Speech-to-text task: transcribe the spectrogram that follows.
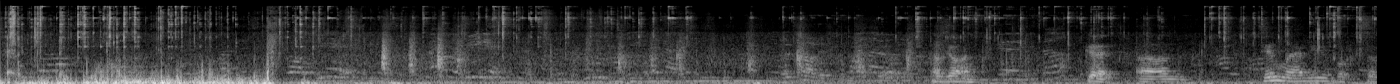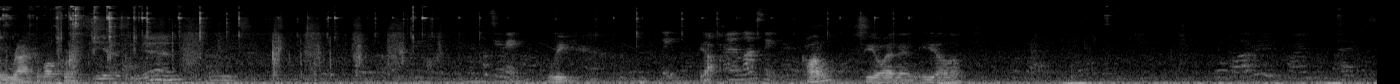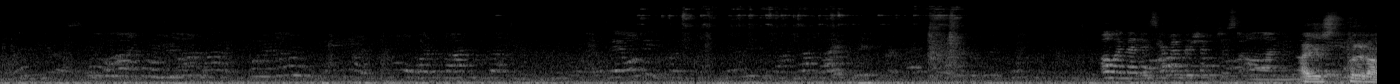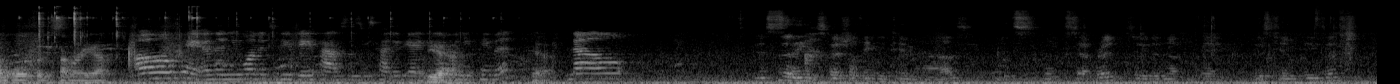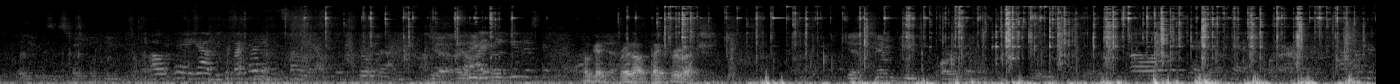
How's it going? Good. Um, Tim Landy booked some racquetball courts. Yes, you did. What's your name? Lee. Lee? Yeah. And last name? Connell? C O N N E L L. Oh, and then is your membership just on? I just put it on hold for the summer, yeah. Oh, okay. And then you wanted to do day passes. Was kind of the idea Yeah. when you came in. Yeah. Now, This is, I think, a special thing that Tim has. It's like separate, so he doesn't have to pay. Because Tim pays it. I think it's a special thing. Okay, yeah, because I can't even tell you on this program. Yeah, I So think I think you just. Okay, Yeah. right on. Thanks very much. Yeah, Tim pays part of it. so it's, uh, Oh, okay, okay.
